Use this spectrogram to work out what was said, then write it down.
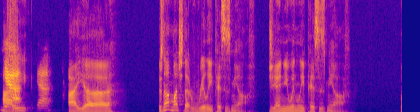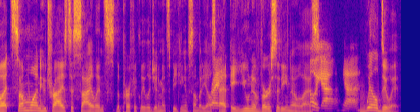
Yeah, I yeah. I uh, there's not much that really pisses me off. Genuinely pisses me off. But someone who tries to silence the perfectly legitimate speaking of somebody else Right. at a university, no less, Oh yeah, yeah. will do it.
